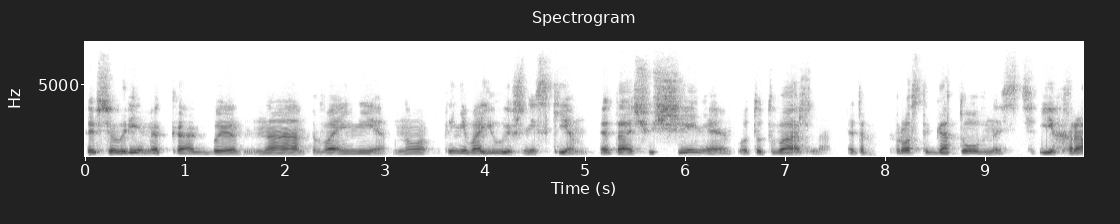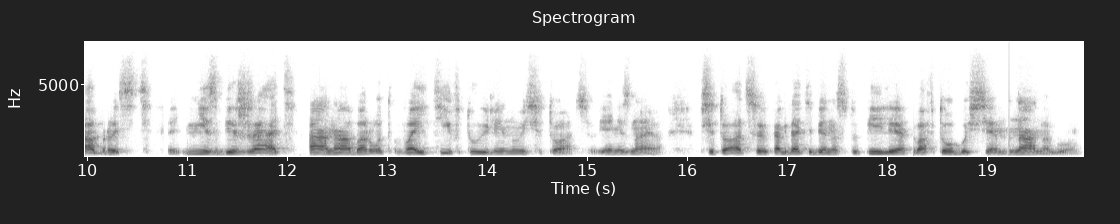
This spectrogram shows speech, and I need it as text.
Ты все время как бы на войне, но ты не воюешь ни с кем. Это ощущение, вот тут важно, это просто готовность и храбрость не сбежать, а наоборот войти в ту или иную ситуацию. Я не знаю, в ситуацию, когда тебе наступили в автобусе на ногу,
